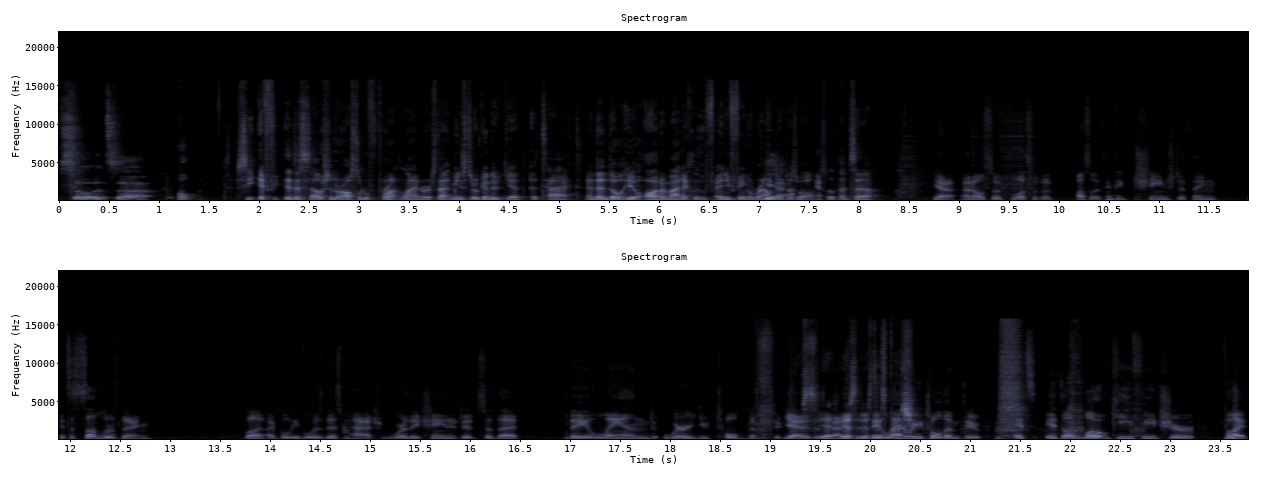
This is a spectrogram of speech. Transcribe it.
So it's uh Well, see, if the Saoshin are also the frontliners, that means they're going to get attacked, and then they'll heal automatically with anything around Yeah. it as well. So that's a Yeah, and also it's less of a. Also, I think they changed a thing. It's a subtler thing, but I believe it was this patch where they changed it so that they land where you told them to. Yeah, Yes, it is this yes, yes, it is They this land where you told them to. It's it's a low key feature, but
